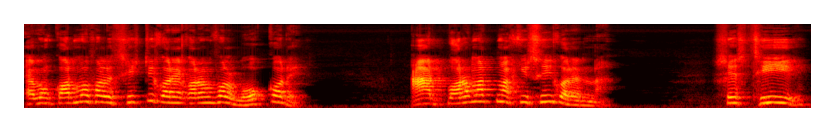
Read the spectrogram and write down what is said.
এবং কর্মফলের সৃষ্টি করে, কর্মফল ভোগ করে। আর পরমাত্মা কিছুই করেন না। সে স্থির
